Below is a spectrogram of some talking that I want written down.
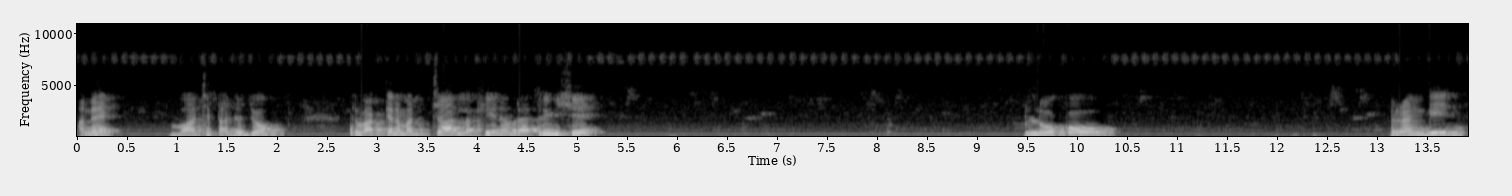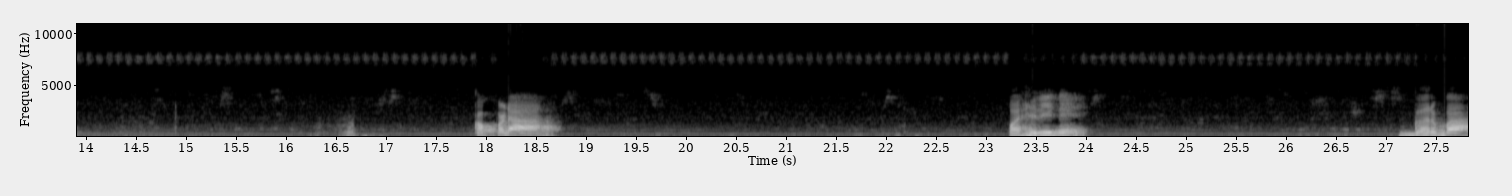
અને વાંચતા જજો. તો વાક્ય નંબર ચાર લખીએ નવરાત્રિ વિશે. લોકો રંગીન કપડાં પહેરીને ગરબા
